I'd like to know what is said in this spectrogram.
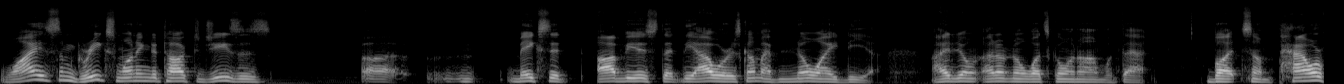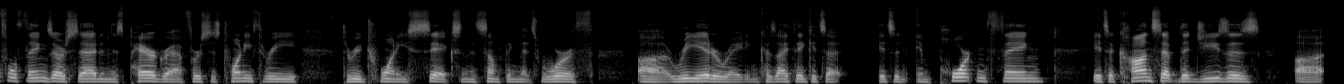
Why is some Greeks wanting to talk to Jesus makes it obvious that the hour has come. I have no idea. I don't I don't know what's going on with that. But some powerful things are said in this paragraph, verses 23 through 26, and it's something that's worth uh, reiterating because I think it's a it's an important thing. It's a concept that Jesus uh,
